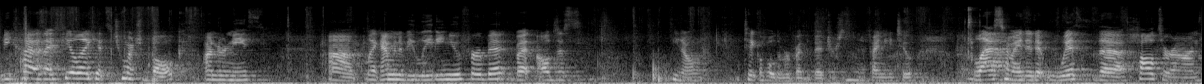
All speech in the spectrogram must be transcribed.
because I feel like it's too much bulk underneath. Um, like I'm gonna be leading you for a bit, but I'll just you know, take a hold of her by the bitch or something if I need to. Last time I did it with the halter on,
